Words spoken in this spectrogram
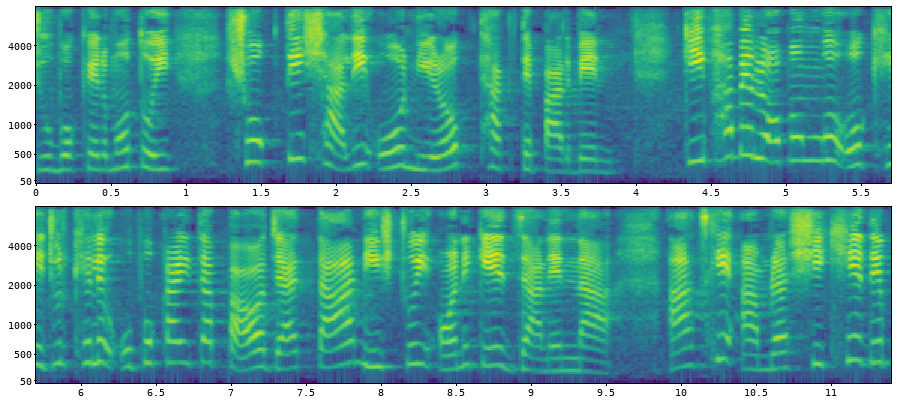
যুবকের মতোই শক্তিশালী ও নিরোগ থাকতে পারবেন। কীভাবে লবঙ্গ ও খেজুর খেলে উপকারিতা পাওয়া যায় তা নিশ্চয়ই অনেকে জানেন না। আজকে আমরা শিখিয়ে দেব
